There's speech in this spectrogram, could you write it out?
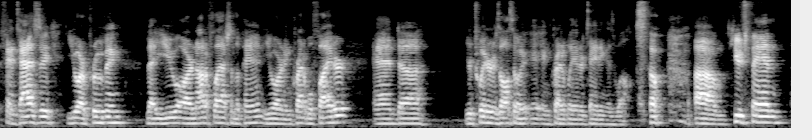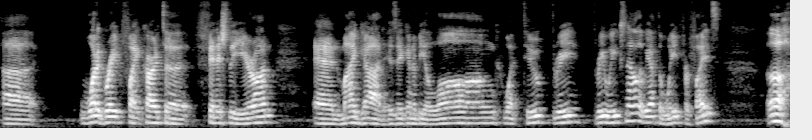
Fantastic. You are proving that you are not a flash in the pan. You are an incredible fighter, and uh, your Twitter is also incredibly entertaining as well. So, um, huge fan. Uh, what a great fight card to finish the year on. And my God, is it going to be a long, what, two, three, three weeks now that we have to wait for fights? Ugh.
